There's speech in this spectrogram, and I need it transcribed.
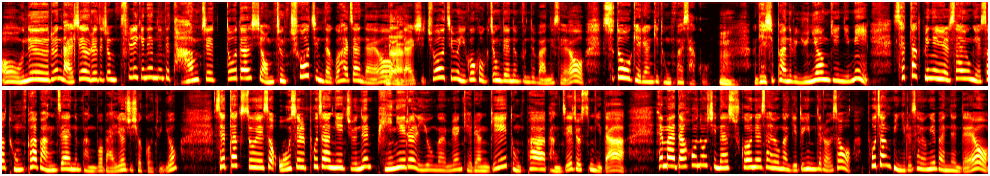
어, 오늘은 날씨가 그래도 좀 풀리긴 했는데 다음 주에 또다시 엄청 추워진다고 하잖아요. 네. 날씨 추워지면 이거 걱정되는 분들 많으세요. 수도 계량기 동파 사고. 음. 게시판으로 윤영기 님이 세탁 비닐 사용해서 동파 방지하는 방법 알려주셨거든요. 세탁소에서 옷을 포장해주는 비닐을 이용하면 계량기 동파 방지에 좋습니다. 해마다 헌옷이나 수건을 사용하기도 힘들어서 포장 비닐을 사용해 봤는데요.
